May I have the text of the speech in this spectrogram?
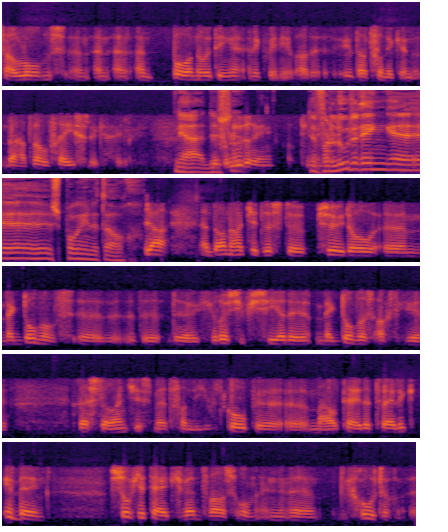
salons en, en, en, en porno dingen. En ik weet niet wat, eh, dat vond ik inderdaad wel vreselijk eigenlijk. Ja, De dus verloedering. de verloedering sprong in het oog. Ja, en dan had je dus de pseudo McDonald's, eh, de, de gerussificeerde McDonald's-achtige restaurantjes met van die goedkope eh, maaltijden. Terwijl ik in mijn Sovjet-tijd gewend was om in eh, grote eh,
